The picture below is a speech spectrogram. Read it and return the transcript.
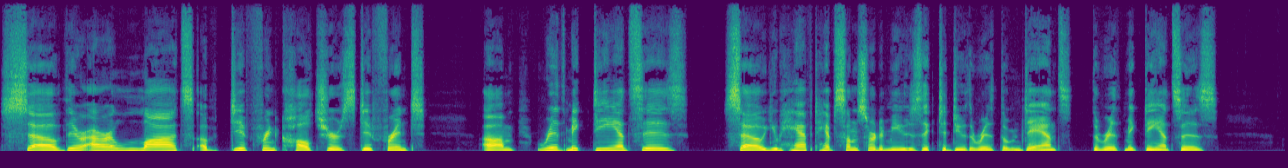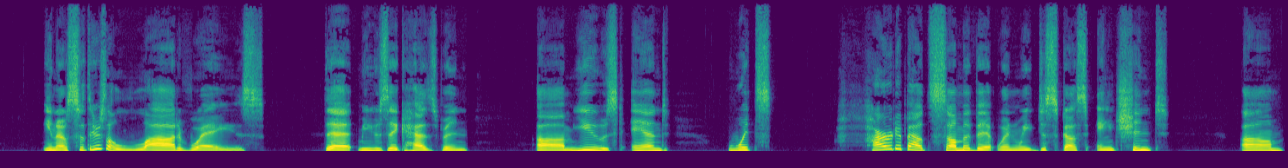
So there are lots of different cultures, different um, rhythmic dances. So you have to have some sort of music to do the rhythm dance, the rhythmic dances. You know, so there's a lot of ways that music has been um, used. And what's hard about some of it when we discuss ancient, um,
